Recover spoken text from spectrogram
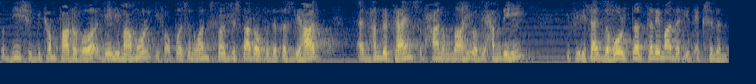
So these should become part of our daily mamul. If a person wants first to start off with the tasbihat and 100 times subhanallah wa bihamdihi, if he recite the whole third kalima, that is excellent.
